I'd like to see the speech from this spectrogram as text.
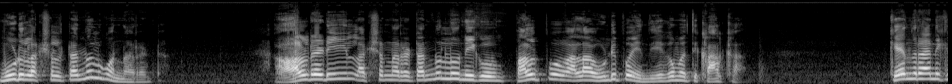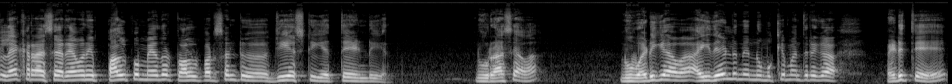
మూడు లక్షల టన్నులు కొన్నారంట. ఆల్రెడీ లక్షన్నర టన్నులు నీకు పల్ప్ అలా ఉండిపోయింది ఎగుమతి కాక. కేంద్రానికి లేఖ రాశారు ఏమని పల్ప్ మీద ట్వెల్వ్ పర్సెంట్ జిఎస్టీ ఎత్తేయండి అని. నువ్వు రాసావా నువ్వు అడిగావా? ఐదేళ్ళు నిన్ను ముఖ్యమంత్రిగా పెడితే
